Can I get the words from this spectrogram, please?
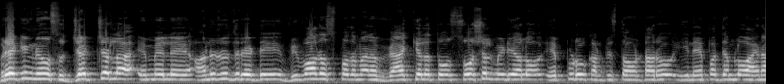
Breaking news Jadcherla MLA Anirudh Reddy వివాదాస్పదమైన వ్యాఖ్యలతో సోషల్ మీడియాలో ఎప్పుడూ కనిపిస్తూ ఉంటారు. ఈ నేపథ్యంలో ఆయన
